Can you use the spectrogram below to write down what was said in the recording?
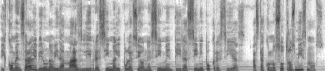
y comenzar a vivir una vida más libre, sin manipulaciones, sin mentiras, sin hipocresías, hasta con nosotros mismos,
